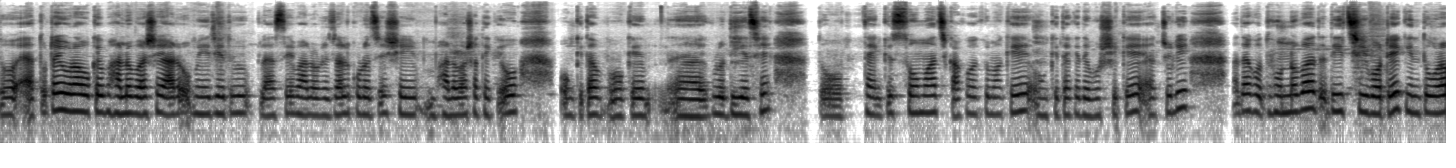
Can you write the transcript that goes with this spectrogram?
তো এতটাই ওরা ওকে ভালোবাসে। আর ও মেয়ে যেহেতু ক্লাসে ভালো রেজাল্ট করেছে, সেই ভালোবাসা থেকেও অঙ্কিতা ওকে এগুলো দিয়েছে। তো থ্যাংক ইউ সো মাচ কাকু কাকিমাকে, অঙ্কিতাকে, দেবশ্রীকে। অ্যাকচুয়ালি দেখো, ধন্যবাদ দিচ্ছি বটে, কিন্তু ওরা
